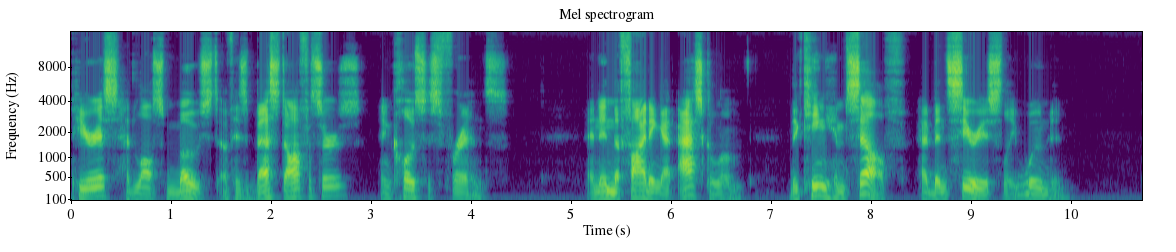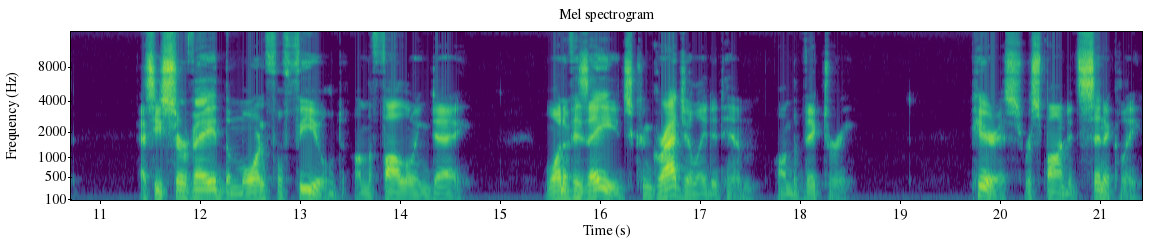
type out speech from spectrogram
Pyrrhus had lost most of his best officers and closest friends, and in the fighting at Asculum, the king himself had been seriously wounded. As he surveyed the mournful field on the following day, one of his aides congratulated him on the victory. Pyrrhus responded cynically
